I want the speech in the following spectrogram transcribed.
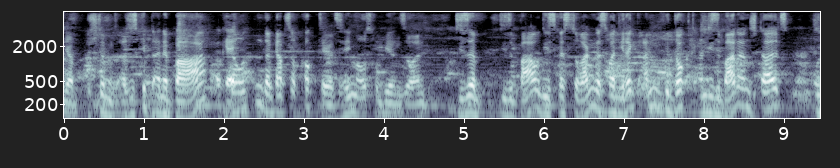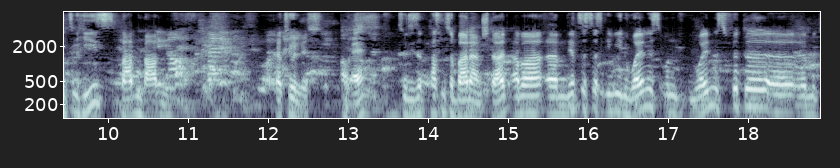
Ja, bestimmt. Also es gibt eine Bar Okay. da unten, da gab es auch Cocktails, hätte ich mal ausprobieren sollen. Diese, diese Bar und dieses Restaurant, das war direkt angedockt an diese Badeanstalt und sie hieß Baden-Baden. Natürlich. Okay. Zu dieser, passend zur Badeanstalt. Aber ähm, jetzt ist das irgendwie ein Wellness- und Wellnessviertel äh, mit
